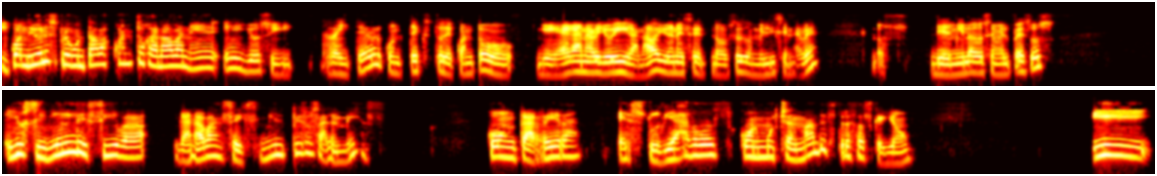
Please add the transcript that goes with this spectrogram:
Y cuando yo les preguntaba cuánto ganaban e, ellos, y reitero el contexto de cuánto llegué a ganar yo y ganaba yo en ese 2019, los 10 mil a 12 mil pesos, ellos si bien les iba, ganaban 6 mil pesos al mes, con carrera, estudiados, con muchas más destrezas que yo. Y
